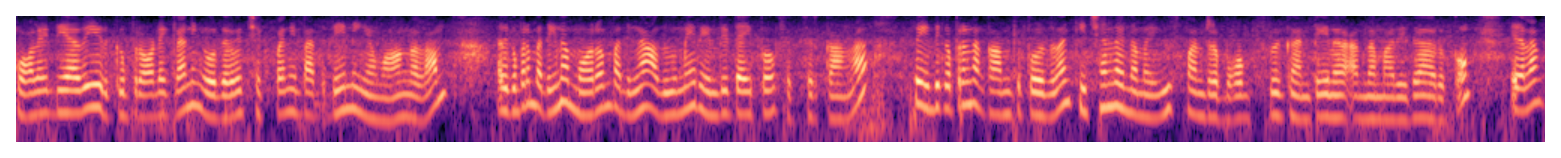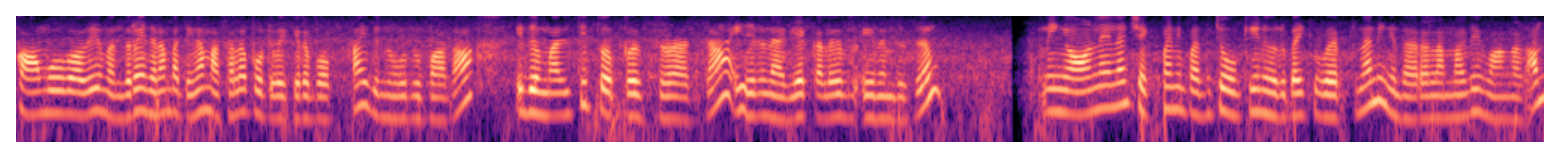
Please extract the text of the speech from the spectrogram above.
குவாலிட்டியாகவே இருக்குது ப்ராடக்ட்லாம் நீங்கள் ஒரு தடவை செக் பண்ணி பார்த்துட்டே நீங்கள் வாங்கலாம். அதுக்கப்புறம் பார்த்திங்கன்னா முறம் பார்த்திங்கன்னா அதுவுமே ரெண்டு டைப் ஆஃப் வச்சுருக்காங்க. ஸோ இதுக்கப்புறம் நான் காமிக்க போகிறது தான் கிச்சனில் நம்ம யூஸ் பண்ணுற பாக்ஸு கண்டெய்னர் அந்த மாதிரி தான் இருக்கும். இதெல்லாம் காம்போவாகவே வந்துடும் இதெல்லாம் பார்த்திங்கன்னா மசாலா போட்டு வைக்கிற பாக்ஸ் தான். இது நூறுரூபா தான். இது மல்டி பர்பஸ் ரேக் தான். இதில் நிறைய கலர்ஸ் இருந்தது. நீங்கள் ஆன்லைனில் செக் பண்ணி பார்த்துட்டு ஓகே நூறுரூபாய்க்கு வருதுன்னா நீங்கள் தாராளமாகவே வாங்கலாம்.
